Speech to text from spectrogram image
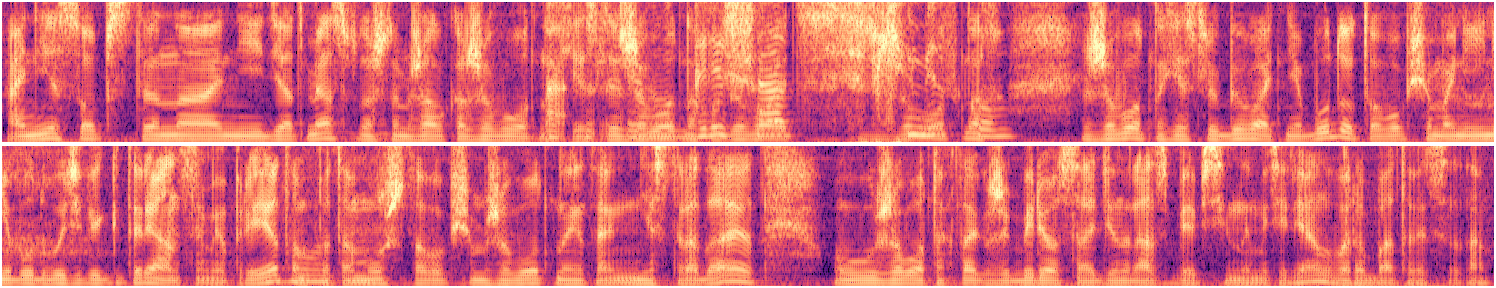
они, собственно, не едят мясо, потому что им жалко животных. А, если животных убивать, животных, животных, если убивать не будут, то, в общем, они не будут быть вегетарианцами при этом, вот. потому что, в общем, животные это не страдают. У животных также берется один раз биопсийный материал, вырабатывается там,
